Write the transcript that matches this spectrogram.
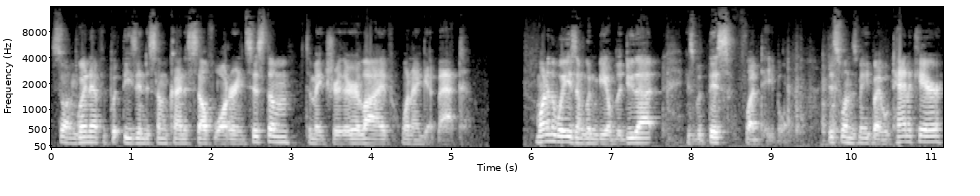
So I'm going to have to put these into some kind of self-watering system to make sure they're alive when I get back. One of the ways I'm going to be able to do that is with this flood table. This one's made by Botanicare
